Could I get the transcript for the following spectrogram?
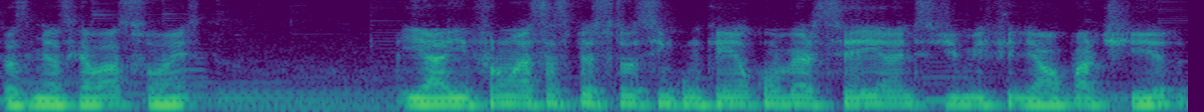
das minhas relações. E aí foram essas pessoas, assim, com quem eu conversei antes de me filiar ao partido,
